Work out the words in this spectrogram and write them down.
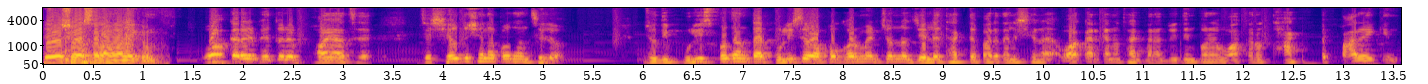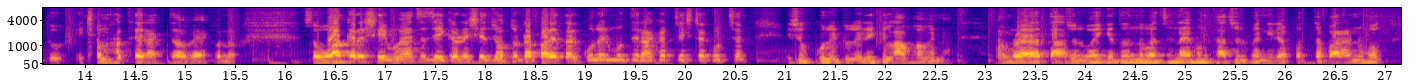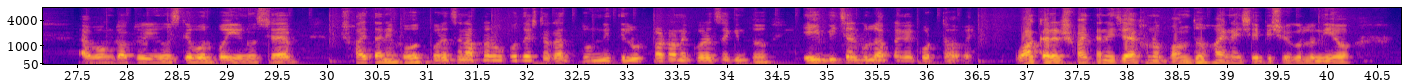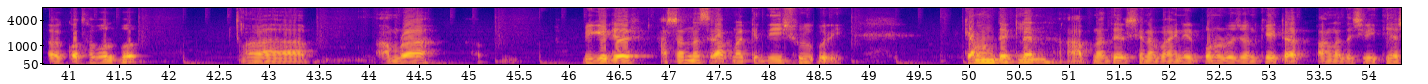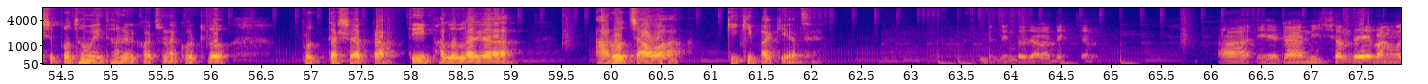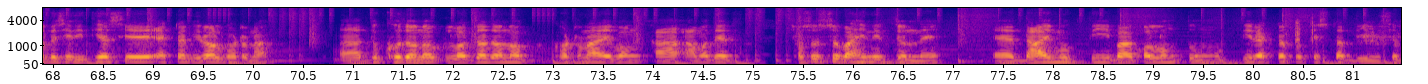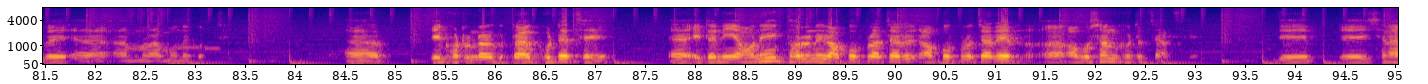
আসসালামু আলাইকুম। ওয়াকারের ভেতরে ভয় আছে যে সেও তো সেনা প্রধান ছিল। যদি পুলিশ প্রধান তার পুলিশের অপকর্মের জন্য জেলে থাকতে পারে, তাহলে সেনা ওয়াকার কেন থাকবে না? দুই দিন পরে ওয়াকারও থাকতে পারে কিন্তু এটা মাথায় রাখতে হবে এখনও। সো ওয়াকারের সেই ভয় আছে যেই কারণে সে যতটা পারে তার কোলের মধ্যে রাখার চেষ্টা করছেন। এসব কোলে টুলে রেখে লাভ হবে না। আমরা তাজুল ভাইকে ধন্যবাদ জানাই এবং তাজুল ভাই নিরাপত্তা বাড়ানো হোক। এবং ডক্টর ইউনুসকে বলব, ইউনুস সাহেব শয়তানি বহুত করেছেন আপনার উপদেষ্টারা, দুর্নীতি, লুটপাট অনেক করেছে, কিন্তু এই বিচারগুলো আপনাকে করতে হবে। ওয়াকারের শয়তানি যে এখনও বন্ধ হয় নাই, সেই বিষয়গুলো নিয়েও কথা বলব। আমরা ব্রিগেডিয়ার হাসান নাসির আপনাকে দিয়ে শুরু করি। কেমন দেখলেন? আপনাদের সেনাবাহিনীর পনেরো জনকে এটা বাংলাদেশের ইতিহাসে প্রথম এই ধরনের ঘটনা ঘটলো। প্রত্যাশা, প্রাপ্তি, ভালো লাগা আরও চাওয়া কি কি বাকি আছে? যারা দেখছেন এটা নিঃসন্দেহে বাংলাদেশের ইতিহাসে একটা বিরল ঘটনা দুঃখজনক, লজ্জাজনক ঘটনা এবং আমাদের সশস্ত্র বাহিনীর জন্য দায় মুক্তি বা কলঙ্ক মুক্তির একটা প্রচেষ্টার দিন হিসেবে আমরা মনে করছি। যে ঘটনাটা ঘটেছে এটা নিয়ে অনেক ধরনের অপপ্রচার, অপপ্রচারের অবসান ঘটেছে আজকে। যে সেনা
